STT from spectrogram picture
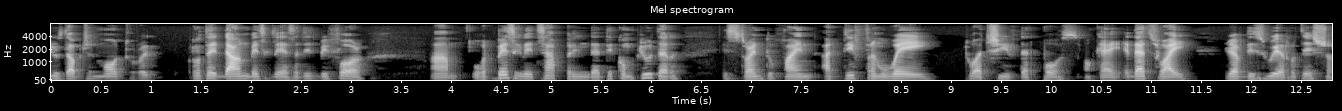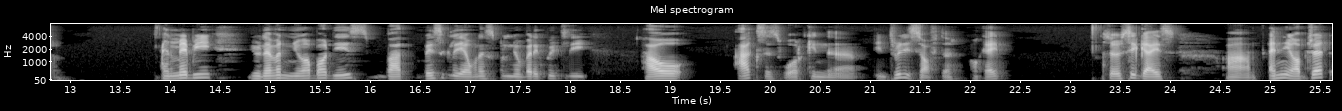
use the object mode to rotate down basically as I did before um, what basically it's happening that the computer is trying to find a different way to achieve that pose okay? And that's why you have this weird rotation. And maybe you never knew about this but basically I want to explain you very quickly how axes work in uh, in 3d software okay? So you see guys um, any object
